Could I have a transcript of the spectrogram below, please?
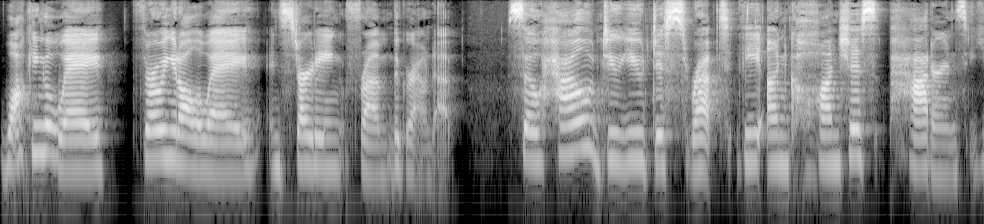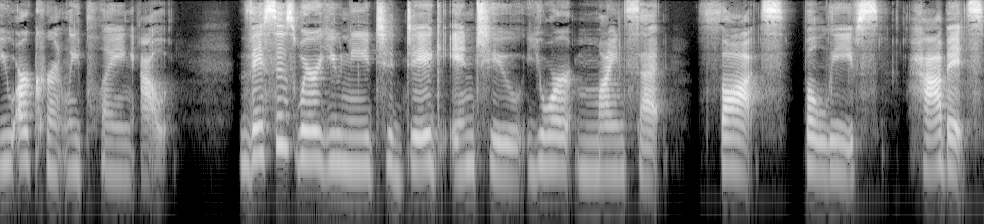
walking away, throwing it all away, and starting from the ground up. So, how do you disrupt the unconscious patterns you are currently playing out? This is where you need to dig into your mindset, thoughts, beliefs, habits,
